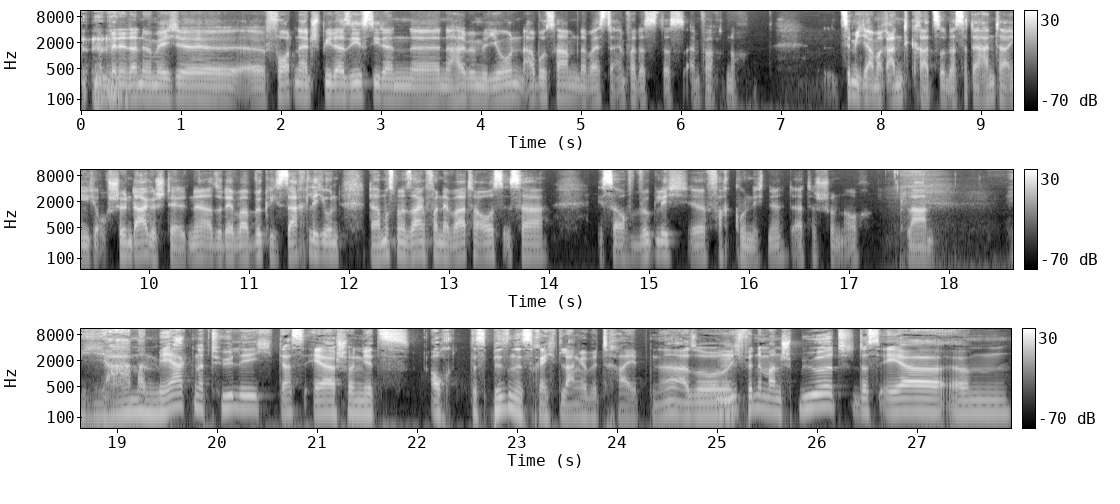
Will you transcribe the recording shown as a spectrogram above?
Und wenn du dann irgendwelche äh, Fortnite-Spieler siehst, die dann äh, eine halbe Million Abos haben, da weißt du einfach, dass das einfach noch ziemlich am Rand kratzt. Und das hat der Hunter eigentlich auch schön dargestellt. Ne? Also der war wirklich sachlich und da muss man sagen, von der Warte aus ist er, ist er auch wirklich äh, fachkundig. Ne? Da hat er schon auch Plan. Ja, man merkt natürlich, dass er schon jetzt auch das Business recht lange betreibt. Ne? Also mhm. ich finde, man spürt, dass er ähm,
